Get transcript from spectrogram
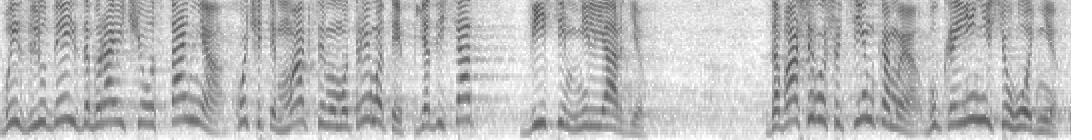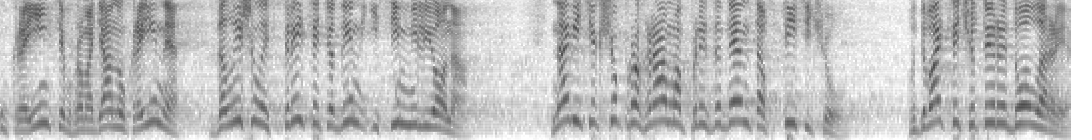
ви з людей, забираючи останнє, хочете максимум отримати 58 мільярдів? За вашими ж оцінками, в Україні сьогодні українців, громадян України, залишилось 31,7 мільйона. Навіть якщо програма президента в тисячу, в 24 долари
